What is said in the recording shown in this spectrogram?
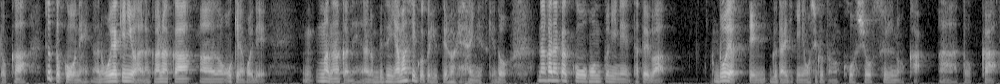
とか、ちょっとこうね、あの、公にはなかなか、あの、大きな声で、まあなんかね、あの別にやましいこと言ってるわけじゃないんですけど、なかなかこう本当にね、例えば、どうやって具体的にお仕事の交渉するのかとか、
